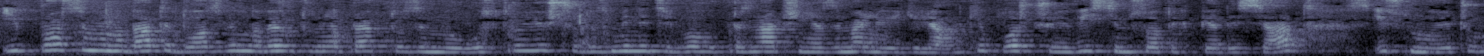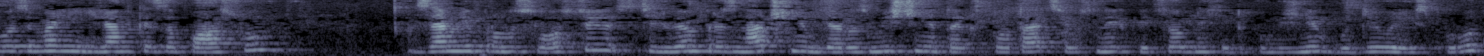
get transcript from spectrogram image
і просимо надати дозвіл на виготовлення проекту землеустрою щодо зміни цільового призначення земельної ділянки площею 8 сотих 50 з існуючого земельної ділянки запасу землі промисловості з цільовим призначенням для розміщення та експлуатації основних підсобних і допоміжних будівель і споруд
